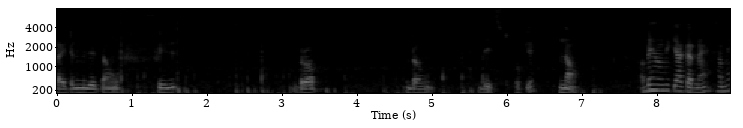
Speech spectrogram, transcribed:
टाइटल में देता हूँ fill drop down list okay now अभी हमें क्या करना है? हमें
